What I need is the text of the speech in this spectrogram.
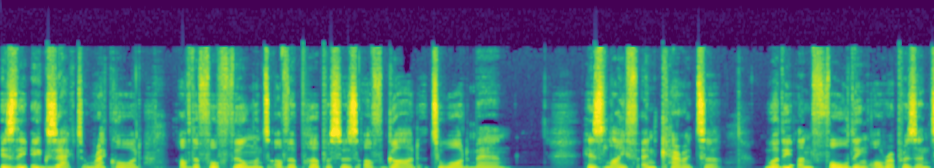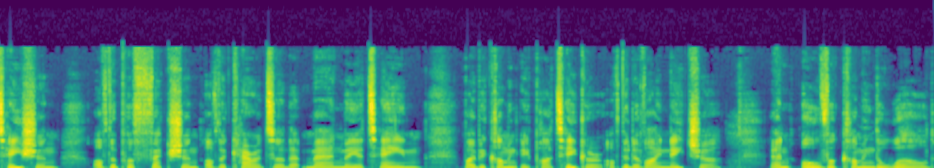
is the exact record of the fulfillment of the purposes of God toward man. His life and character were the unfolding or representation of the perfection of the character that man may attain by becoming a partaker of the divine nature and overcoming the world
